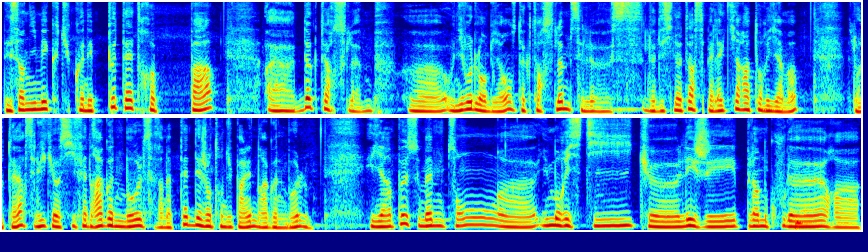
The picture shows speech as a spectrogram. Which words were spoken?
dessin animé que tu connais peut-être pas. Dr. Slump. Euh, au niveau de l'ambiance, Dr. Slump, c'est le, dessinateur s'appelle Akira Toriyama, l'auteur. C'est lui qui a aussi fait Dragon Ball. Ça, en a peut-être déjà entendu parler de Dragon Ball. Et il y a un peu ce même ton euh, humoristique, euh, léger, plein de couleurs,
